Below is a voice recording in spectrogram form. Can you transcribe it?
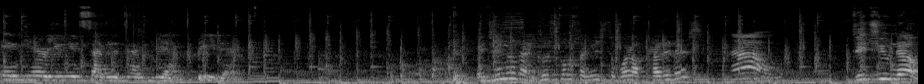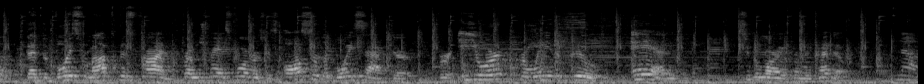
in Kehr Union, 7 to 10 p.m. Be there. Did you know that goosebumps are used to ward off predators? No. Did you know that the voice from Optimus Prime from Transformers was also the voice actor for Eeyore from Winnie the Pooh and Super Mario from Nintendo? No.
